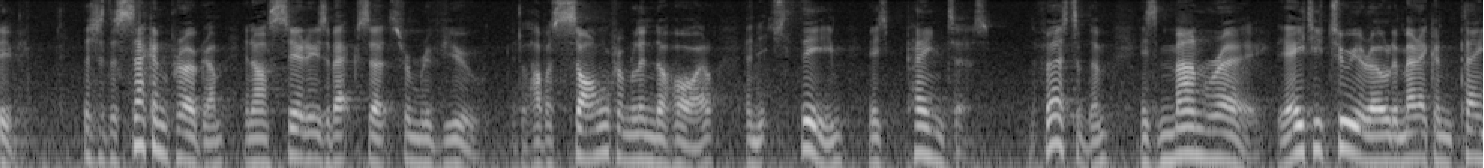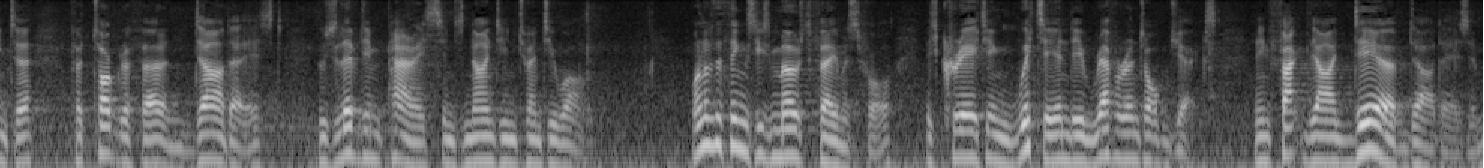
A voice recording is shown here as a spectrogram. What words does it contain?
evening. This is the second programme in our series of excerpts from Review. It'll have a song from Linda Hoyle, and its theme is painters. The first of them is Man Ray, the 82 year old American painter, photographer, and Dadaist who's lived in Paris since 1921. One of the things he's most famous for is creating witty and irreverent objects. And in fact, the idea of Dadaism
